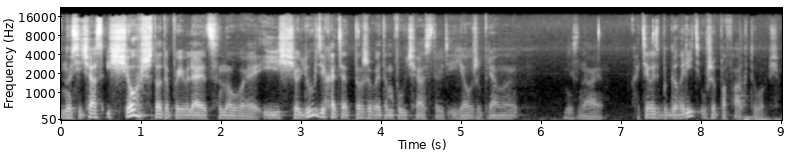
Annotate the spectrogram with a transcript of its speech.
Но сейчас еще что-то появляется новое, и еще люди хотят тоже в этом поучаствовать, и я уже прямо не знаю. Хотелось бы говорить уже по факту, в общем.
